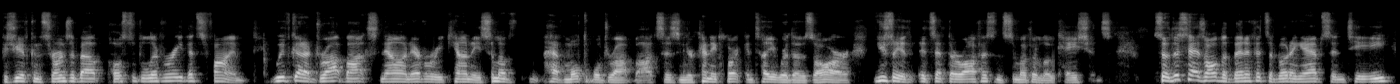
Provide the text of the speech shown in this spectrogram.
because you have concerns about postal delivery, that's fine. We've got a drop box now in every county. Some of have multiple drop boxes, and your county clerk can tell you where those are. Usually it's at their office and some other locations. So this has all the benefits of voting absentee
